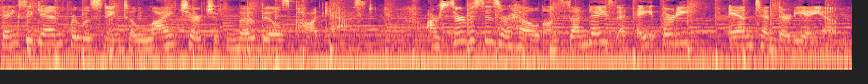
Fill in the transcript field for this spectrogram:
Thanks again for listening to Life Church of Mobile's podcast. Our services are held on Sundays at 8:30 and 10:30 a.m.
